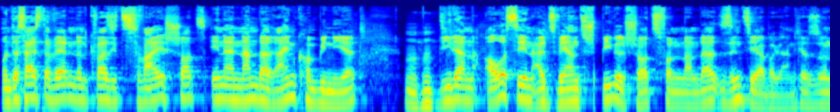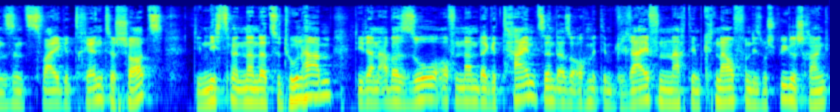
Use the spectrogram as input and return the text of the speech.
Und das heißt, da werden dann quasi zwei Shots ineinander rein kombiniert mhm. die dann aussehen, als wären es Spiegelshots voneinander, sind sie aber gar nicht. Also es sind zwei getrennte Shots, die nichts miteinander zu tun haben, die dann aber so aufeinander getimed sind, also auch mit dem Greifen nach dem Knauf von diesem Spiegelschrank,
